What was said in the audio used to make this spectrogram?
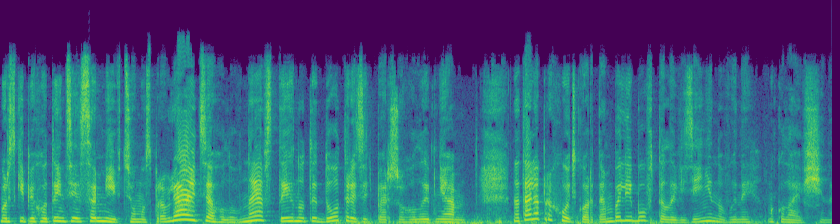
Морські піхотинці самі в цьому справляються. Головне – встигнути до 31 липня. Наталя Приходько, Артем Белібов, телевізійні новини Миколаївщини.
